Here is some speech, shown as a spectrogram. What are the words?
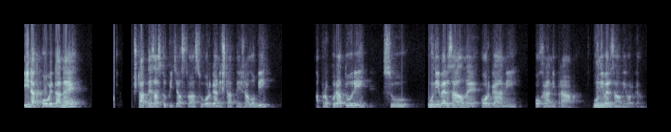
Inak povedané, štátne zastupiteľstva sú orgány štátnej žaloby a prokuratúry sú univerzálne orgány ochrany práva. Univerzálny orgán.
